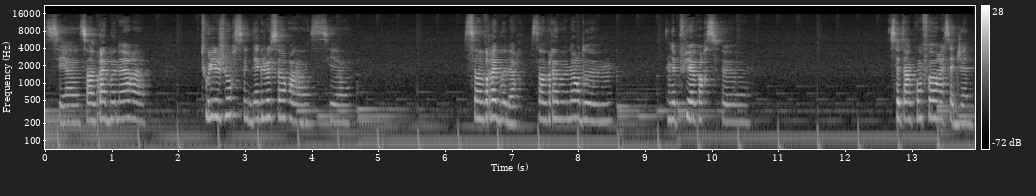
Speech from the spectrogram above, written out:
C'est un vrai bonheur. tous les jours, dès que je sors, c'est c'est un vrai bonheur. C'est un vrai bonheur de ne plus avoir ce, cet inconfort et cette gêne.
